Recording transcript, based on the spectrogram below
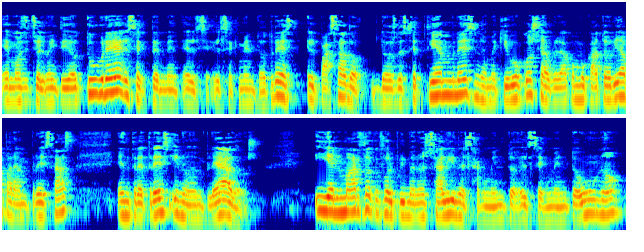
hemos dicho el 20 de octubre, el, segmento 3. El pasado 2 de septiembre, si no me equivoco, se abrió la convocatoria para empresas entre 3 y 9 empleados. Y en marzo, que fue el primero en salir, el segmento, el segmento 1,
